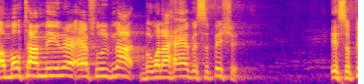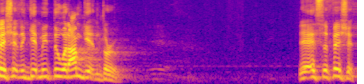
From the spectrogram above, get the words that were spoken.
a multimillionaire? Absolutely not. But what I have is sufficient. It's sufficient to get me through what I'm getting through. Yeah, it's sufficient.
